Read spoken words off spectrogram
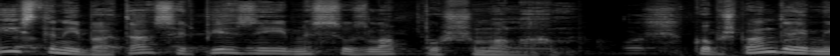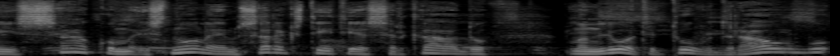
Īstenībā tās ir piezīmes uz lapušu malām. Kopš pandēmijas sākuma es nolēmu sarakstīties ar kādu man ļoti tuvu draugu,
